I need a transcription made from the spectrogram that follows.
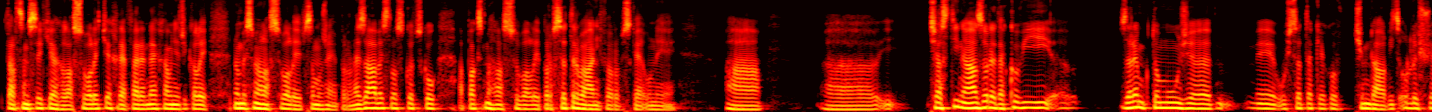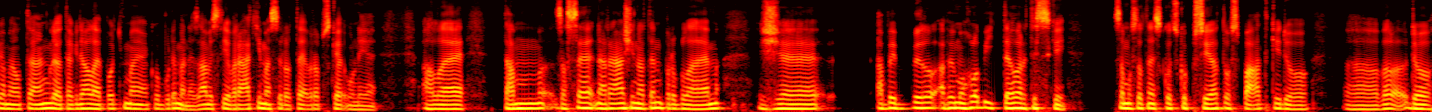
ptal jsem se jich, jak hlasovali v těch referendech a oni říkali, no my jsme hlasovali samozřejmě pro nezávislost skotskou a pak jsme hlasovali pro setrvání v Evropské unii. A uh, častý názor je takový, vzhledem k tomu, že my už se tak jako čím dál víc odlišujeme od té Anglie a tak dále, pojďme, jako budeme nezávislí a vrátíme se do té Evropské unie. Ale tam zase naráží na ten problém, že aby, byl, aby mohlo být teoreticky samostatné Skotsko přijato zpátky do, uh, do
